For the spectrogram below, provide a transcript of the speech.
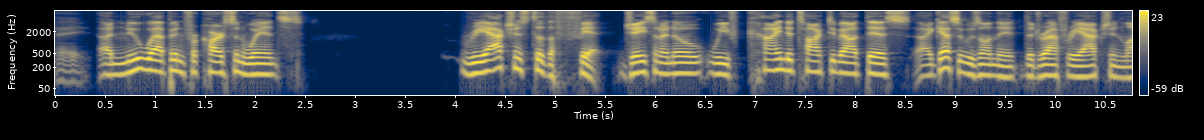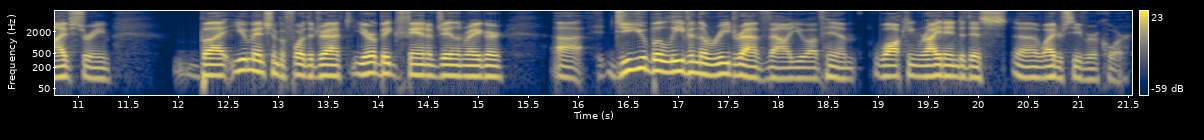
A, a new weapon for Carson Wentz. Reactions to the fit. Jason, I know we've kind of talked about this. I guess it was on the, the draft reaction live stream, but you mentioned before the draft, you're a big fan of Jalen Reagor. Uh, do you believe in the redraft value of him walking right into this uh, wide receiver core?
